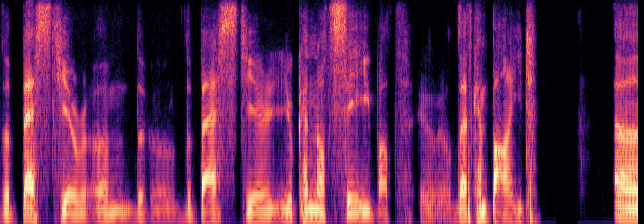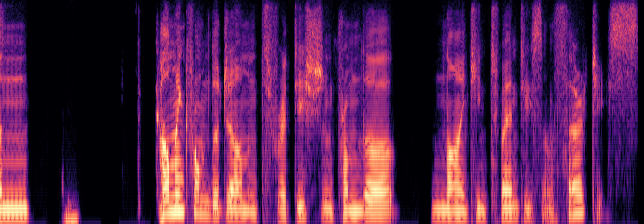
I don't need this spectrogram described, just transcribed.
The best year, um, the, the best year you cannot see, but uh, that can bite. And coming from the German tradition from the 1920s and 30s,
